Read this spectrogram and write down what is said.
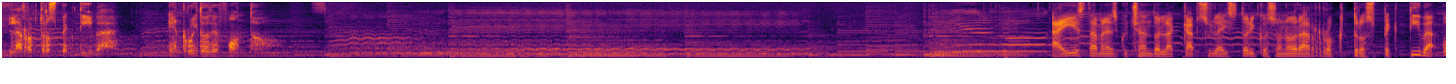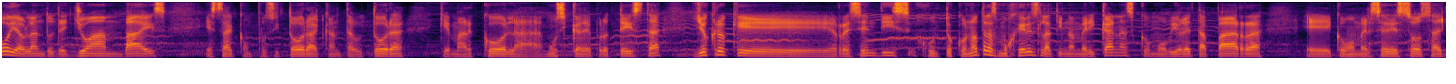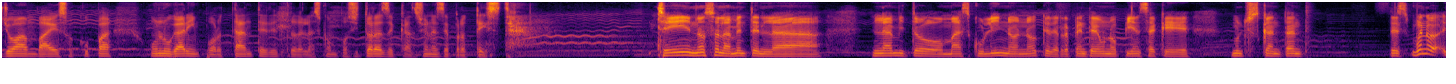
La retrospectiva en ruido de fondo. Ahí estaban escuchando la cápsula histórico-sonora Rocktrospectiva, hoy hablando de Joan Baez, esta compositora, cantautora que marcó la música de protesta. Yo creo que Resendiz, junto con otras mujeres latinoamericanas como Violeta Parra, eh, como Mercedes Sosa, Joan Baez ocupa un lugar importante dentro de las compositoras de canciones de protesta. Sí, no solamente en la el ámbito masculino, ¿no? Que de repente uno piensa que muchos cantantes bueno,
